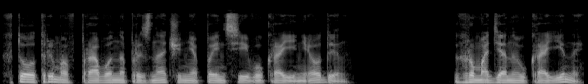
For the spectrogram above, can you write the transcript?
хто отримав право на призначення пенсії в Україні 1. Громадяни України,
